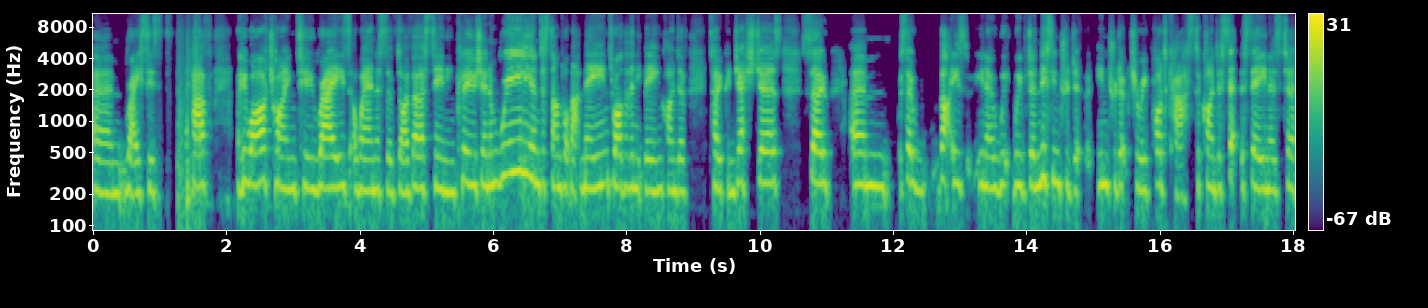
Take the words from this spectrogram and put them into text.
um, races have who are trying to raise awareness of diversity and inclusion and really understand what that means rather than it being kind of token gestures. So um, so that is you know we, we've done this introdu- introductory podcast to kind of set the scene as to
